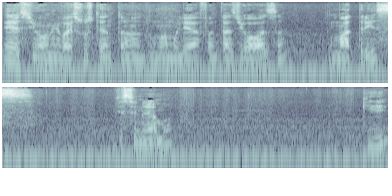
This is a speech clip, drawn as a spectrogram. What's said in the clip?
Esse homem vai sustentando uma mulher fantasiosa, uma atriz de cinema que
